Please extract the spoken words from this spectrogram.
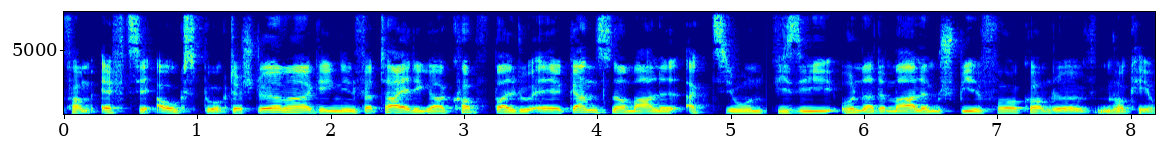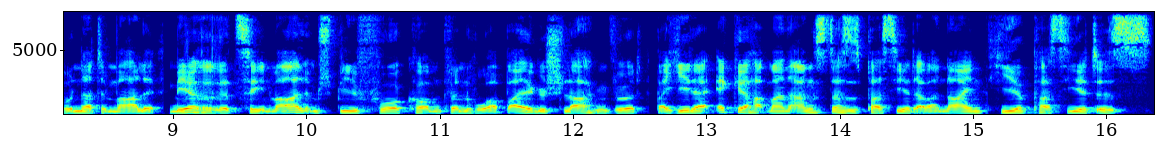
vom FC Augsburg. Der Stürmer gegen den Verteidiger, Kopfballduell, ganz normale Aktion, wie sie hunderte Male im Spiel vorkommt, okay, hunderte Male, mehrere zehn Mal im Spiel vorkommt, wenn hoher Ball geschlagen wird. Bei jeder Ecke hat man Angst, dass es passiert, aber nein, hier passiert es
